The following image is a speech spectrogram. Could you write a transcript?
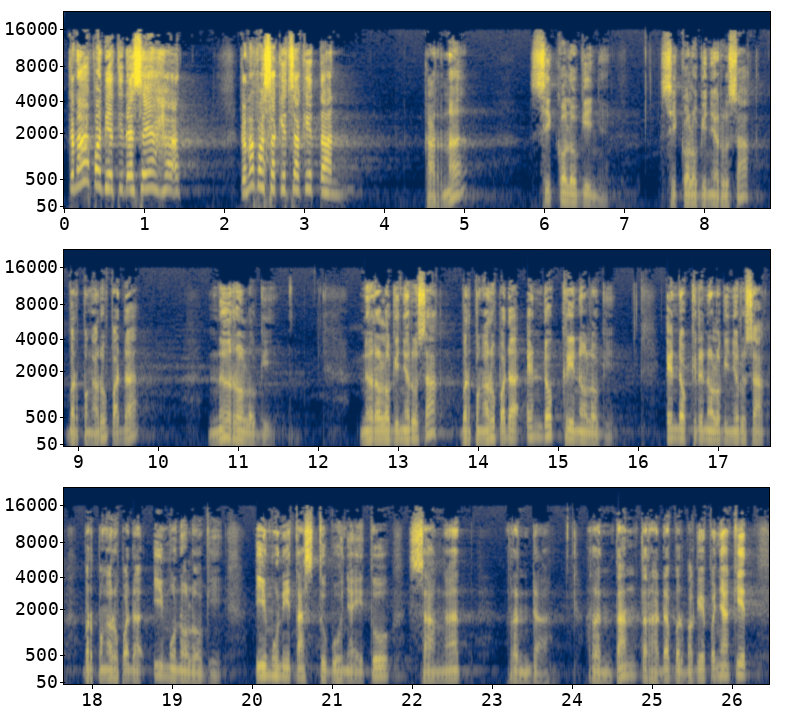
Kenapa dia tidak sehat? Kenapa sakit-sakitan? Karena psikologinya. Psikologinya rusak berpengaruh pada neurologi. Neurologinya rusak berpengaruh pada endokrinologi. Endokrinologinya rusak berpengaruh pada imunologi. Imunitas tubuhnya itu sangat rendah, rentan terhadap berbagai penyakit.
